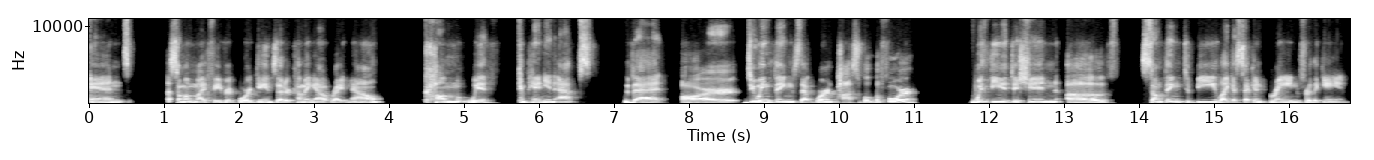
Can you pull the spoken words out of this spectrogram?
And some of my favorite board games that are coming out right now come with companion apps that are doing things that weren't possible before with the addition of something to be like a second brain for the game.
